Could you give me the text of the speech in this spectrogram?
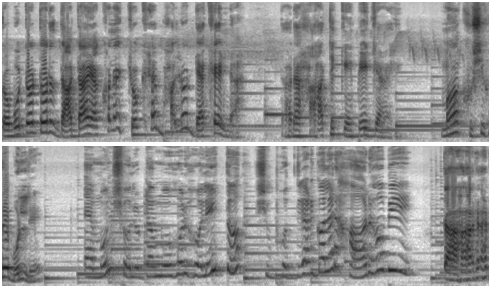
তবু তো তোর দাদা এখনও চোখে ভালো দেখে না। তার হাত কেঁপে যায়। মা খুশি হয়ে বললে এমন ষোলোটা মোহর হলেই তো সুভদ্রার গলার হার হবে। তার আর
